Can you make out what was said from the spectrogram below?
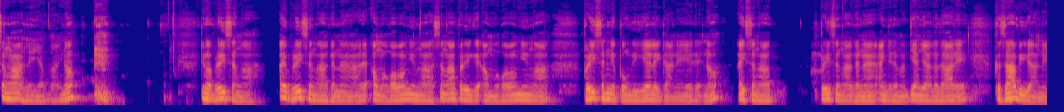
15အလဲရောက်သွားပြီနော်ဒီမှာ break 15 အဲ့ပရိစ္ဆန်ငါကနန်ကတဲ့အောက်မှာခွာပေါင်းချင်းငါ15ပရိကေအောက်မှာခွာပေါင်းချင်းငါပရိစ္ဆန်နှစ်ပုံတွေရိုက်လိုက်တာ ਨੇ တဲ့နော်အဲ့15ပရိစ္ဆန်ငါကနန်အဲ့ဒီထဲမှာပြန်ကြကစားတယ်ကစားပြီးတာ ਨੇ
